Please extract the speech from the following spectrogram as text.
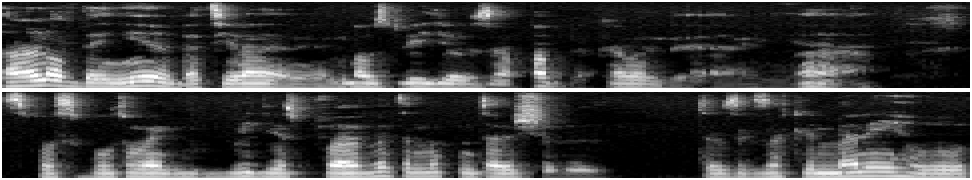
I don't know if they knew, but you know, most videos are public? I mean, yeah, it's possible to make videos private. I'm not entirely sure there's exactly many who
